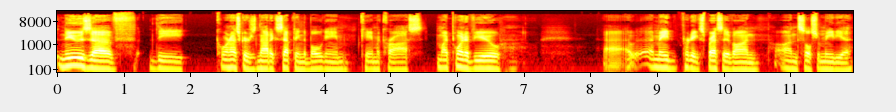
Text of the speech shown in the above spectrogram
news of the Cornhuskers not accepting the bowl game came across, my point of view, uh, I made pretty expressive on on social media,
